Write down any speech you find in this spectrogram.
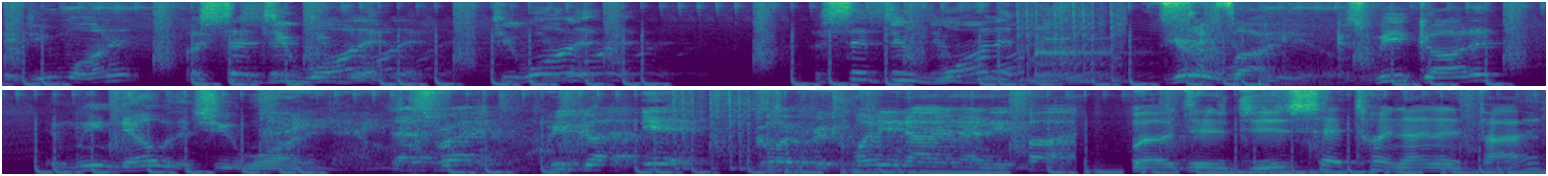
Hey, do you want it? I said, do you want it? Do you want it? I said, do you want it? You're in luck, because we got it, and we know that you want it. That's right. We've got it going for $29.95. Well, did, did you say twenty nine ninety five?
